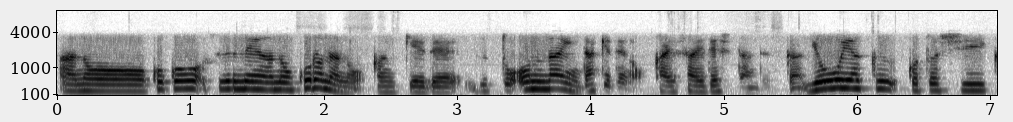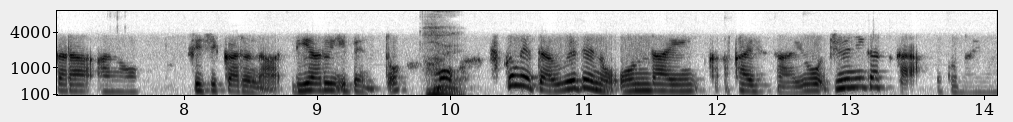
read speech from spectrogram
あのここ数年あの、コロナの関係でずっとオンラインだけでの開催でしたんですが、ようやく今年からあのフィジカルなリアルイベントも含めた上でのオンライン開催を12月から行います。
